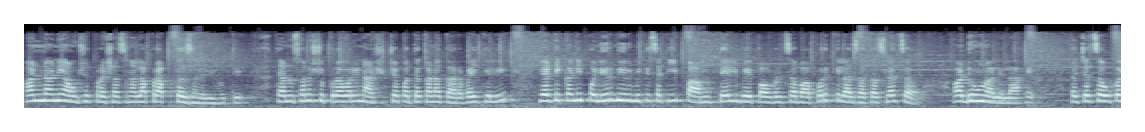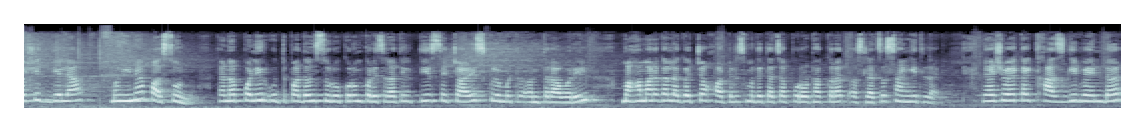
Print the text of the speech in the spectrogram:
अन्न आणि औषध प्रशासनाला प्राप्त झालेली होती. त्यानुसार शुक्रवारी नाशिकच्या पथकानं कारवाई केली. या ठिकाणी पनीर निर्मितीसाठी पाम तेल वे पावडरचा वापर केला जात असल्याचं आढळून आलेलं आहे. त्याच्या चौकशीत गेल्या महिन्यापासून त्यानं पनीर उत्पादन सुरू करून परिसरातील तीस ते चाळीस किलोमीटर अंतरावरील महामार्गालगतच्या हॉटेल्समध्ये त्याचा पुरवठा करत असल्याचं सांगितलंय. याशिवाय काही खासगी वेंडर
